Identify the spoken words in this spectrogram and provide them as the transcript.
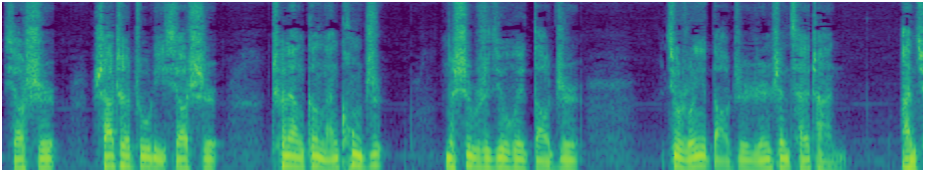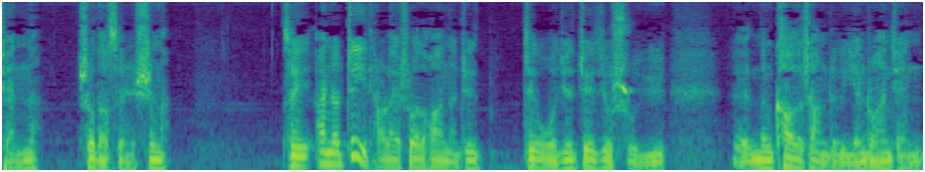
消失。刹车助力消失，车辆更难控制，那是不是就会导致，就容易导致人身财产安全呢受到损失呢？所以按照这一条来说的话呢，这这我觉得这就属于呃能靠得上这个严重安全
